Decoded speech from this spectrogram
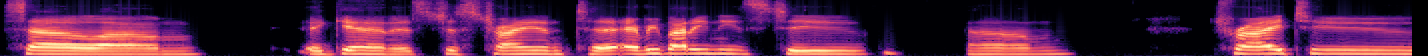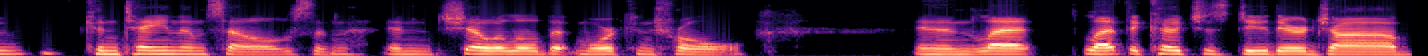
So um, again it's just trying to everybody needs to um, try to contain themselves and and show a little bit more control and let let the coaches do their job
